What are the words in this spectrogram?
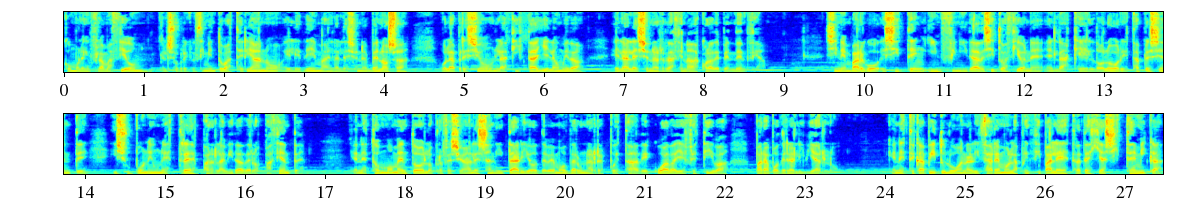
como la inflamación, el sobrecrecimiento bacteriano, el edema en las lesiones venosas o la presión, la cizalla y la humedad en las lesiones relacionadas con la dependencia. Sin embargo, existen infinidad de situaciones en las que el dolor está presente y supone un estrés para la vida de los pacientes. En estos momentos los profesionales sanitarios debemos dar una respuesta adecuada y efectiva para poder aliviarlo. En este capítulo analizaremos las principales estrategias sistémicas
